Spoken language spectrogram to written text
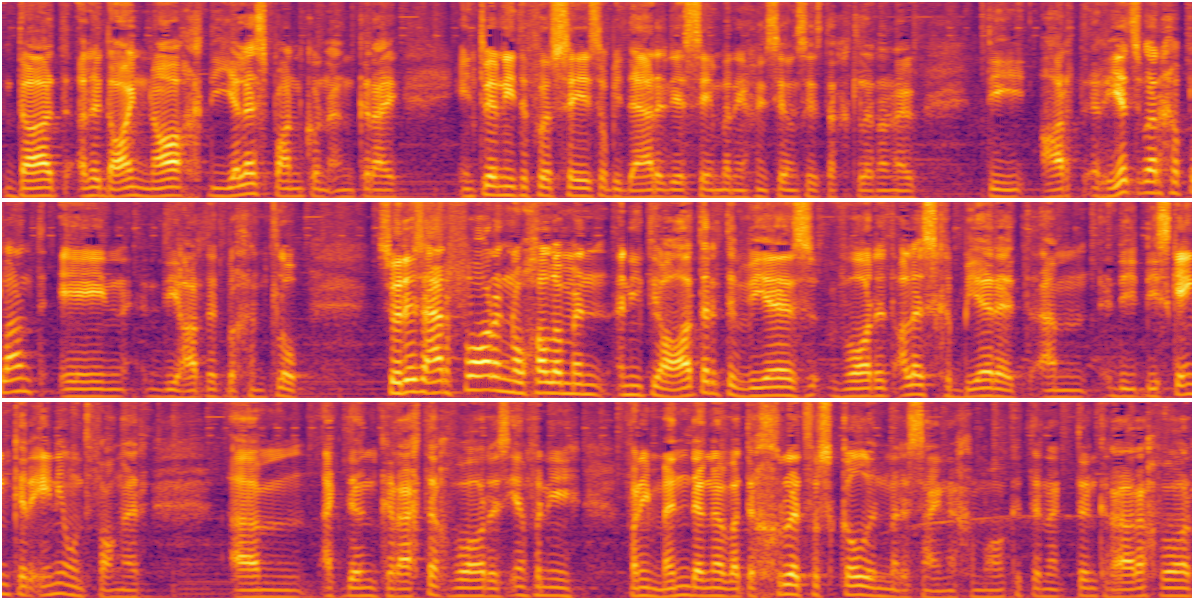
dat hulle daai nag die hele span kon inkry en 2 minute voor 6 op die 3de Desember 1967 het hulle dan nou die hart reeds oorgeplant en die hart het begin klop. So dis ervaring nogal om in in die teater te wees waar dit alles gebeur het. Um die die skenker en die ontvanger. Um ek dink regtig waar is een van die van die min dinge wat 'n groot verskil in medisyne gemaak het en ek dink regtig waar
